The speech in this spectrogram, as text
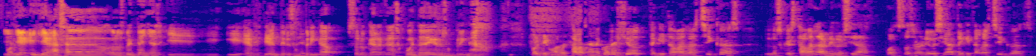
Y, lle- y llegas a los 20 años y, y- y efectivamente eres un pringao. Solo que ahora te das cuenta de que eres un pringao. Porque cuando estabas en el colegio te quitaban las chicas los que estaban en la universidad. Cuando estás en la universidad te quitan las chicas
